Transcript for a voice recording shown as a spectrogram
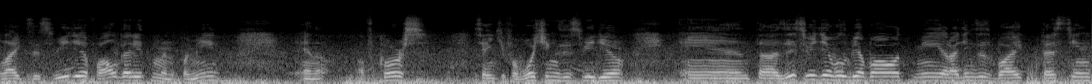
Like this video for algorithm and for me. And of course, thank you for watching this video. And uh, this video will be about me riding this bike, testing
